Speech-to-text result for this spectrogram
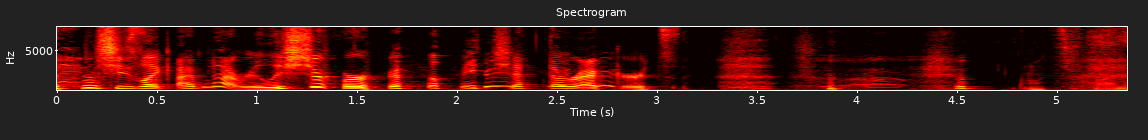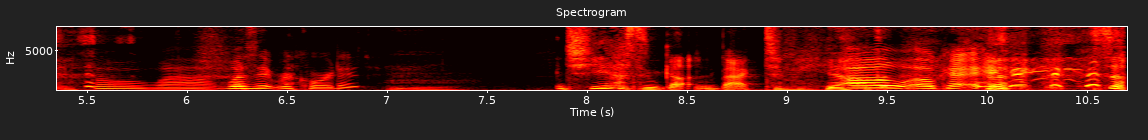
and she's like i'm not really sure let me check the records that's funny oh wow was it recorded she hasn't gotten back to me yet. Oh, okay. so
